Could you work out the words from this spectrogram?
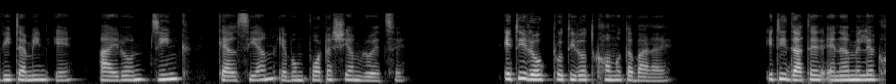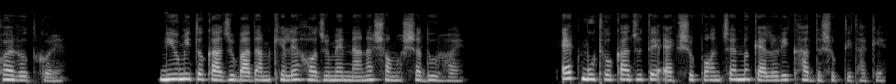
vitamin A, iron, zinc, calcium এবং পটাশিয়াম রয়েছে। এটি রোগ প্রতিরোধ ক্ষমতা বাড়ায়। এটি দাঁতের এনামেলের ক্ষয় রোধ করে। নিয়মিত কাজু বাদাম খেলে হজমের নানা সমস্যা দূর হয়। এক মুঠো কাজুতে একশো পঞ্চান্ন ক্যালোরি খাদ্যশক্তি থাকে।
